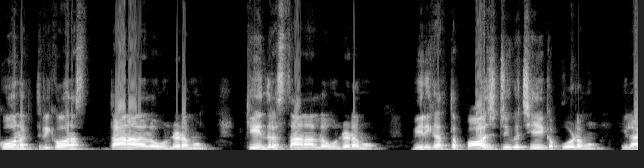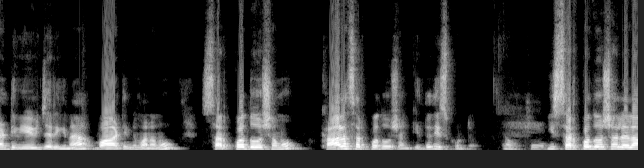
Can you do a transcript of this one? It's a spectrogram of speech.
కోణ త్రికోణ స్థానాలలో ఉండడము కేంద్ర స్థానాల్లో ఉండడము వీరికి అంత పాజిటివ్గా చేయకపోవడము ఇలాంటివి ఏవి జరిగినా వాటిని మనము సర్పదోషము కాల సర్పదోషం కింద తీసుకుంటాం. ఈ సర్పదోషాలు ఎలా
